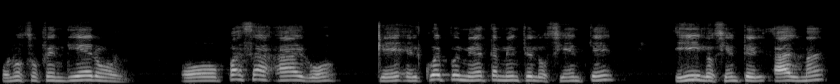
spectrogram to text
o nos ofendieron, o pasa algo que el cuerpo inmediatamente lo siente y lo siente el alma,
